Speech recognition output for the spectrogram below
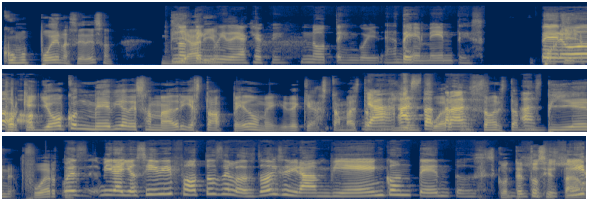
¿cómo pueden hacer eso? No Diario. tengo idea, jefe. No tengo idea. Dementes. Porque, Pero. porque yo con media de esa madre ya estaba pedo, me, de que esta madre está Ya, bien hasta fuerte. atrás, Esta madre está hasta- bien fuerte. Pues mira, yo sí vi fotos de los dos y se miraban bien contentos. Contentos sí estábamos. me,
